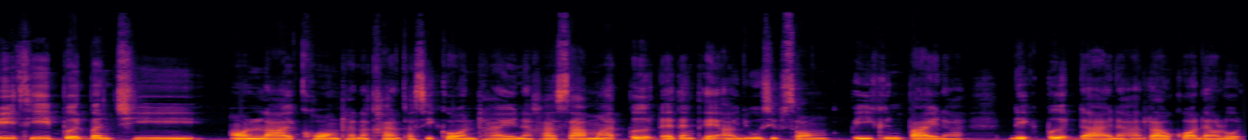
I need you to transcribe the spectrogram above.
วิธีเปิดบัญชีออนไลน์ของธนาคารกสิกรไทยนะคะ สามารถเปิดได้ตั้งแต่อายุ 12 ปีขึ้นไปนะคะ เด็กเปิดได้นะคะ เราก็ดาวน์โหลด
